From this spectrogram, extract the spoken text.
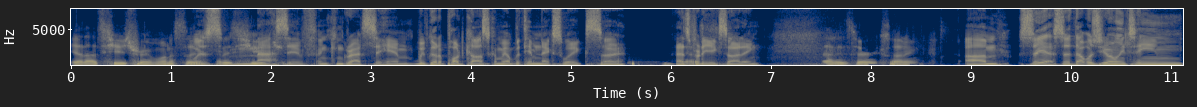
Yeah, that's huge for him. Honestly, was that is huge. massive. And congrats to him. We've got a podcast coming up with him next week, so that's Yes. pretty exciting. That is very exciting. Um, so yeah, so that was your only team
